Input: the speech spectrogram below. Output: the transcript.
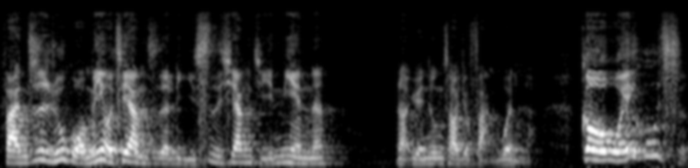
反之如果没有这样子的理事相及念呢？那袁宗超就反问了：“苟为乎此，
